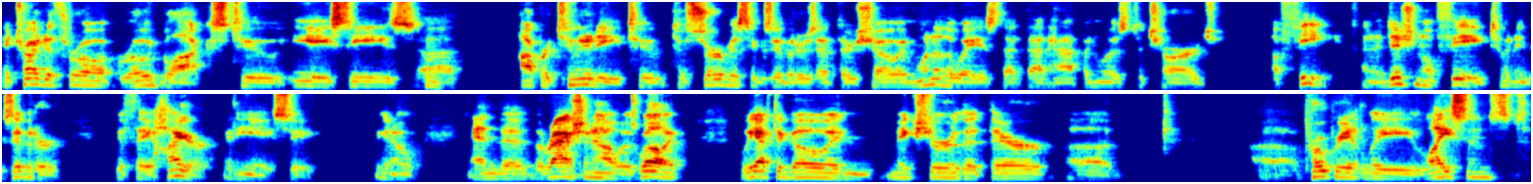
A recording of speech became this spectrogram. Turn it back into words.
they tried to throw up roadblocks to EAC's hmm. uh, opportunity to to service exhibitors at their show. And one of the ways that that happened was to charge a fee, an additional fee to an exhibitor if they hire an EAC. You know, and the the rationale was well, it, we have to go and make sure that they're uh, uh, appropriately licensed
